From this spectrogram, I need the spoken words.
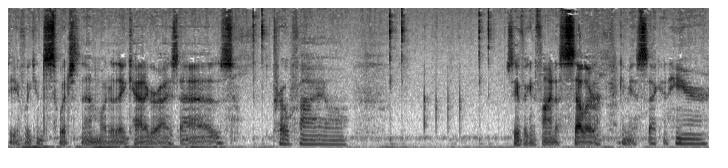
see if we can switch them. What are they categorized as? Profile. See if we can find a seller. Give me a second here.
